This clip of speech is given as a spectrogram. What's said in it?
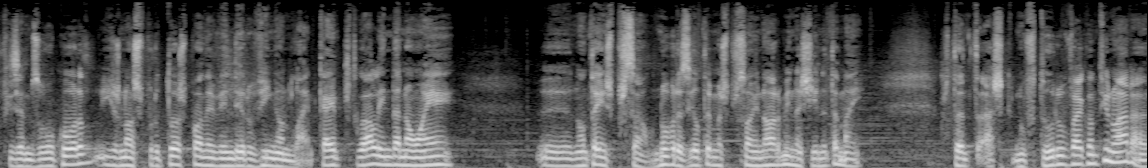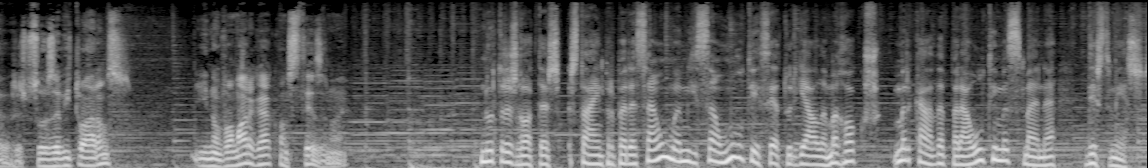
fizemos um acordo e os nossos produtores podem vender o vinho online. Cá em Portugal ainda não é eh, não tem expressão. No Brasil tem uma expressão enorme e na China também. Portanto, acho que no futuro vai continuar. As pessoas habituaram-se e não vão largar, com certeza, não é? Noutras rotas está em preparação uma missão multissetorial a Marrocos, marcada para a última semana deste mês.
